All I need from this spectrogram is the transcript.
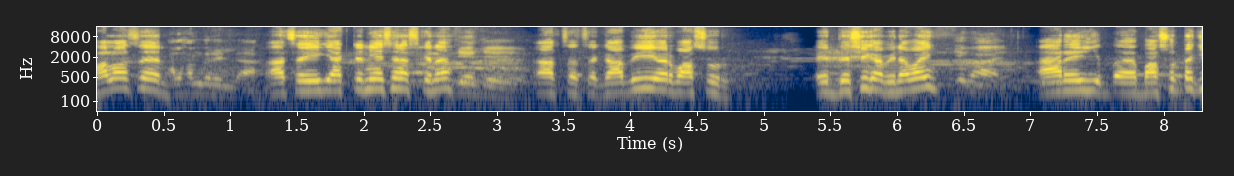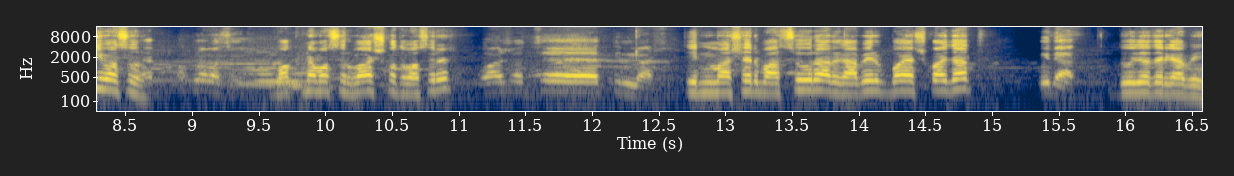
ভালো আছেন? আলহামদুলিল্লাহ। আচ্ছা এই একটা নিয়েছেন আজকে না? আচ্ছা আচ্ছা গাবি আর বাসুর। এই দেশি গাবি না ভাই? আর এই আহ, বাছুরটা কি বাছুর বকনা বাছুর বয়স কত বাছুরের? বয়স হচ্ছে তিন মাস। তিন মাসের বাছুর আর গাবির বয়স কয় দাঁত? দুই দাঁত। দুই দাঁতের গাবি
